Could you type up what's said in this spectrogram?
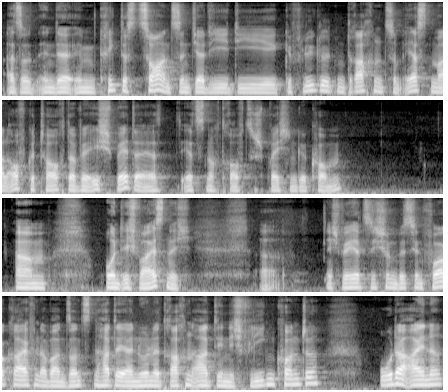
Also in der, im Krieg des Zorns sind ja die, die geflügelten Drachen zum ersten Mal aufgetaucht, da wäre ich später erst, jetzt noch drauf zu sprechen gekommen. Ähm, und ich weiß nicht, äh, ich will jetzt nicht schon ein bisschen vorgreifen, aber ansonsten hatte er nur eine Drachenart, die nicht fliegen konnte, oder eine,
